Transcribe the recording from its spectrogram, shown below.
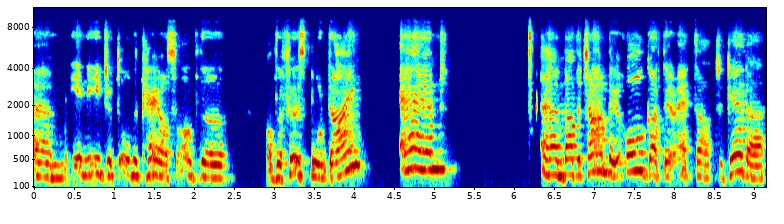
um, in Egypt, all the chaos of the of the firstborn dying. And um, by the time they all got their act out together,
